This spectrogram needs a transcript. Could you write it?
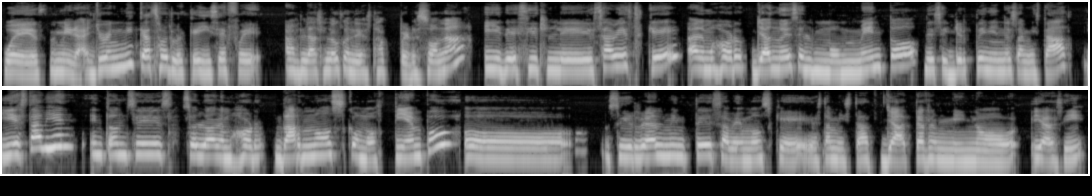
Pues mira, yo en mi caso lo que hice fue hablarlo con esta persona y decirle, ¿sabes qué? A lo mejor ya no es el momento de seguir teniendo esta amistad y está bien, entonces solo a lo mejor darnos como tiempo o si realmente sabemos que esta amistad ya terminó y así,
